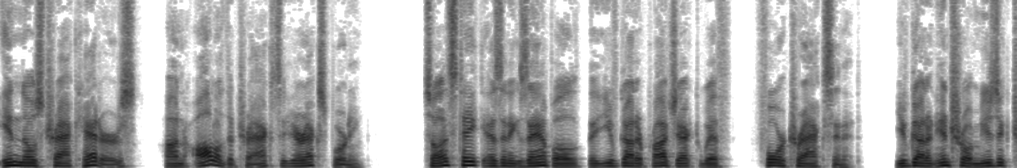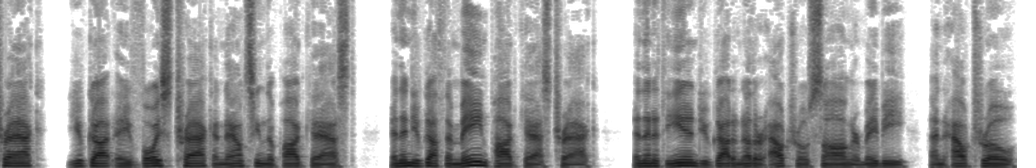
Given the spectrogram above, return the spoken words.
in those track headers on all of the tracks that you're exporting. So let's take as an example that you've got a project with four tracks in it. You've got an intro music track, you've got a voice track announcing the podcast, and then you've got the main podcast track and then at the end, you've got another outro song or maybe an outro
